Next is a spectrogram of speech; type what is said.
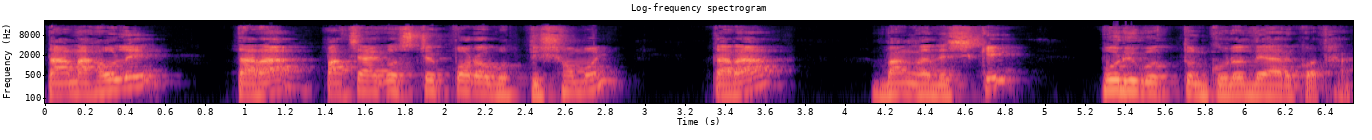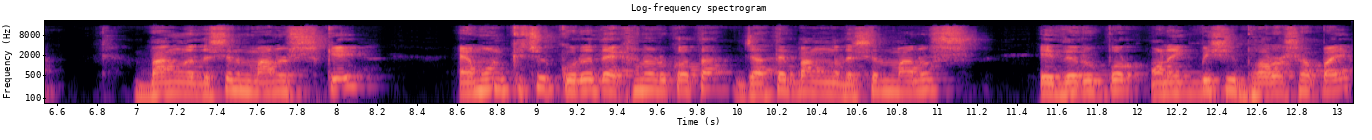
তা না হলে তারা পাঁচ আগস্টের পরবর্তী সময় তারা বাংলাদেশকে পরিবর্তন করে দেওয়ার কথা। বাংলাদেশের মানুষকে এমন কিছু করে দেখানোর কথা যাতে বাংলাদেশের মানুষ এদের উপর অনেক বেশি ভরসা পায়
